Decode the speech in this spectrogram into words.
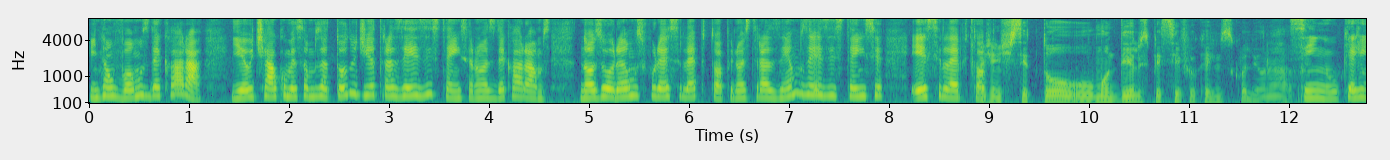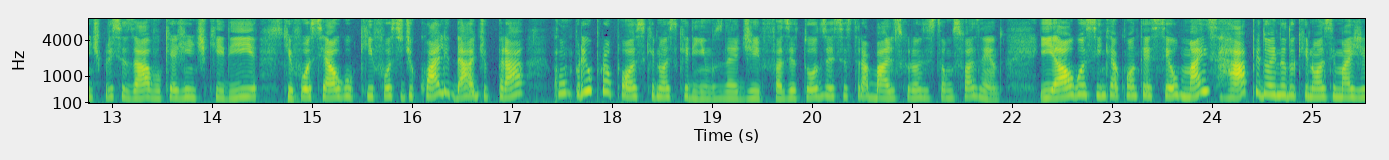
então vamos declarar. E eu e o Tiago começamos a todo dia trazer a existência, nós declaramos, nós oramos por esse laptop, nós trazemos a existência esse laptop. A gente citou o modelo específico que a gente escolheu, né? Sim, o que a gente precisava, o que a gente queria, Sim. que fosse algo que fosse de qualidade para cumprir o propósito que nós queríamos, né, de fazer todos esses trabalhos que nós estamos fazendo. E algo assim que aconteceu mais rápido ainda do que nós imaginávamos,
